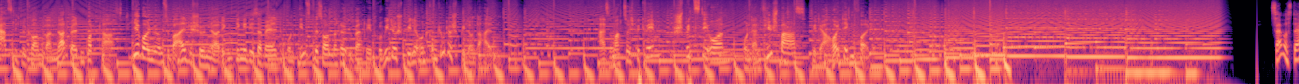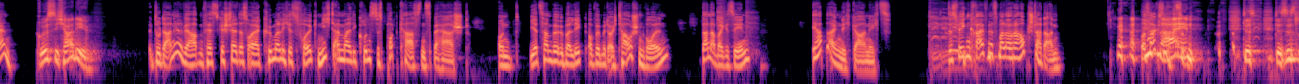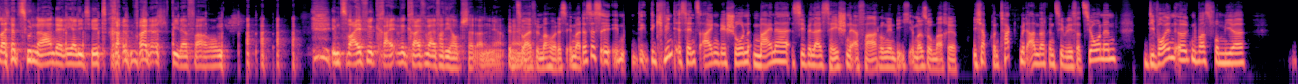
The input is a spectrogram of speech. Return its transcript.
Herzlich willkommen beim Nerdwelten Podcast. Hier wollen wir uns über all die schönen nerdigen Dinge dieser Welt und insbesondere über Retro-Videospiele und Computerspiele unterhalten. Also macht's euch bequem, spitzt die Ohren und dann viel Spaß mit der heutigen Folge. Servus Dan. Grüß dich, Hadi. Du Daniel, wir haben festgestellt, dass euer kümmerliches Volk nicht einmal die Kunst des Podcastens beherrscht. Und jetzt haben wir überlegt, ob wir mit euch tauschen wollen, dann aber gesehen, ihr habt eigentlich gar nichts. Deswegen greifen wir jetzt mal eure Hauptstadt an. Was sagst Nein. du dazu? Das, das ist leider zu nah an der Realität dran bei der Spielerfahrung. Im Zweifel greifen wir einfach die Hauptstadt an, ja. Im Zweifel machen wir das immer. Das ist äh, die Quintessenz eigentlich schon meiner Civilization-Erfahrungen, die ich immer so mache. Ich habe Kontakt mit anderen Zivilisationen, die wollen irgendwas von mir,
